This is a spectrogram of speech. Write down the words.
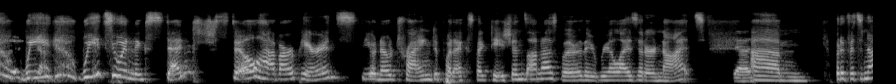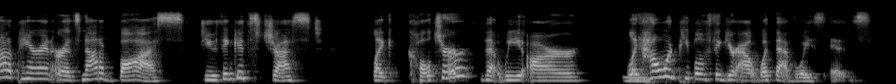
we yeah. we to an extent still have our parents you know trying to put expectations on us whether they realize it or not yes. um but if it's not a parent or it's not a boss do you think it's just like culture that we are like mm. how would people figure out what that voice is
